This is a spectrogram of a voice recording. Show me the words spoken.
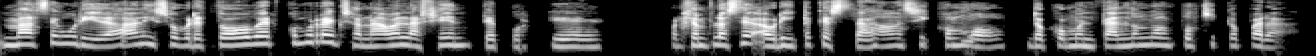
más seguridad y sobre todo ver cómo reaccionaba la gente, porque por ejemplo, hace, ahorita que estaba así como documentándome un poquito para,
